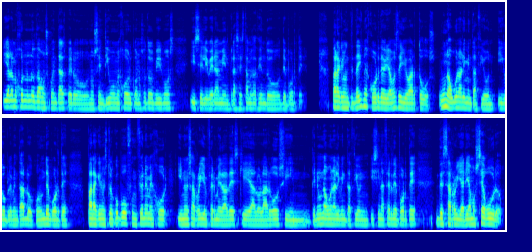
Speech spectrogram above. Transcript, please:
y a lo mejor no nos damos cuenta, pero nos sentimos mejor con nosotros mismos y se liberan mientras estamos haciendo deporte. Para que lo entendáis mejor, deberíamos de llevar todos una buena alimentación y complementarlo con un deporte para que nuestro cuerpo funcione mejor y no desarrolle enfermedades que a lo largo, sin tener una buena alimentación y sin hacer deporte, desarrollaríamos seguro.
